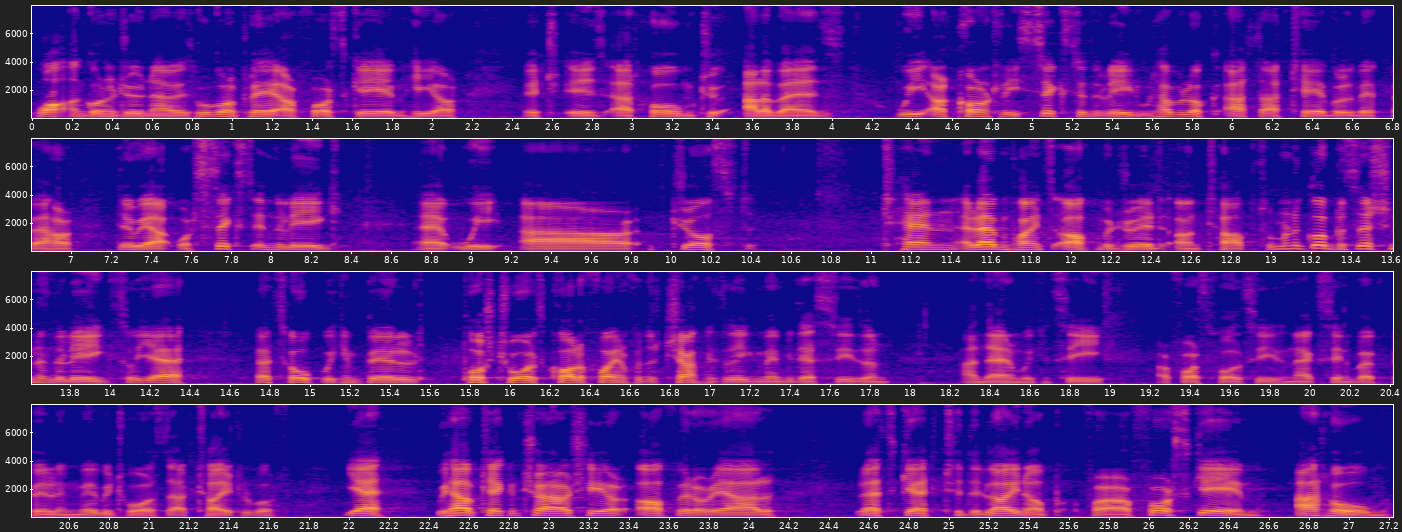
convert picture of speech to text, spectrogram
What I'm going to do now is we're going to play our first game here, which is at home to Alaves. We are currently sixth in the league. We'll have a look at that table a bit better. There we are. We're sixth in the league. Uh, we are just 10, 11 points off Madrid on top. So we're in a good position in the league. So yeah, let's hope we can build, push towards qualifying for the Champions League maybe this season. And then we can see our first full season next season by building maybe towards that title. But yeah, we have taken charge here of Villarreal. Let's get to the lineup for our first game at home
